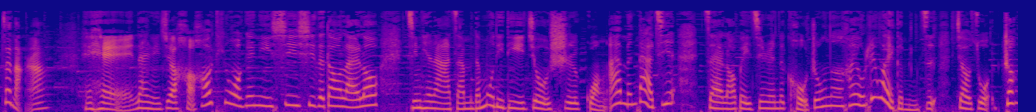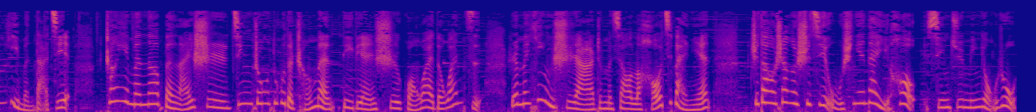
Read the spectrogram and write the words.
在哪儿啊？嘿嘿，那你就要好好听我给你细细的道来喽。今天呢，咱们的目的地就是广安门大街，在老北京人的口中呢，还有另外一个名字叫做张义门大街。张义门呢，本来是京中都的城门，地点是广外的湾子，人们硬是啊这么叫了好几百年，直到上个世纪五十年代以后，新居民涌入，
